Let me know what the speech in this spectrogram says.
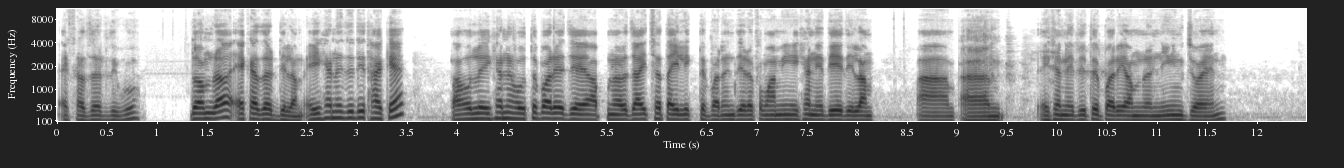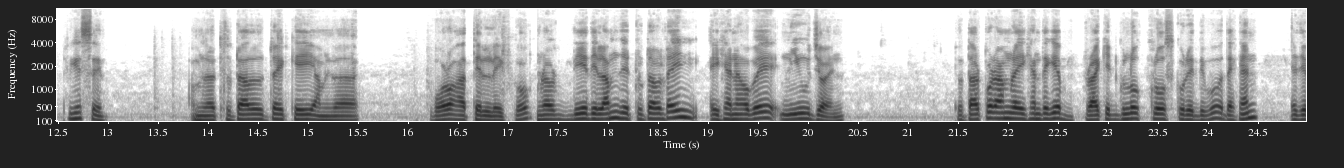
এক হাজার দিব। তো আমরা এক হাজার দিলাম। এইখানে যদি থাকে তাহলে এখানে হতে পারে যে আপনারা যা ইচ্ছা তাই লিখতে পারেন যেরকম আমি এখানে দিয়ে দিলাম এখানে দিতে পারি আমরা নিউ জয়েন ঠিক আছে? আমরা টোটালটাকেই আমরা বড় হাতের লিখব। আমরা দিয়ে দিলাম যে টোটালটাই এখানে হবে নিউ জয়েন তো তারপর আমরা এখান থেকে ব্র্যাকেটগুলো ক্লোজ করে দিব। দেখেন এই যে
